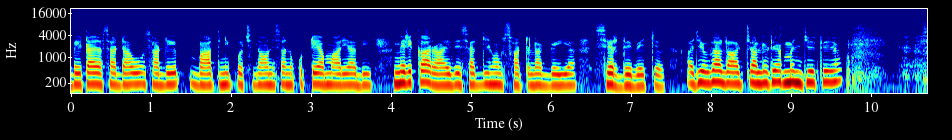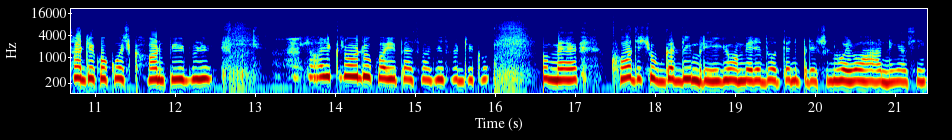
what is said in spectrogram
ਬੇਟਾ ਹੈ ਸਾਡਾ, ਉਹ ਸਾਡੀ ਬਾਤ ਨਹੀਂ ਪੁੱਛਦਾ, ਉਹਨੇ ਸਾਨੂੰ ਕੁੱਟਿਆ, ਮਾਰਿਆ ਵੀ। ਮੇਰੇ ਘਰ ਆਏ ਦੇ ਸਰ ਜੀ, ਹੁਣ ਸੱਟ ਲੱਗ ਗਈ ਆ ਸਿਰ ਦੇ ਵਿੱਚ। ਅਜੇ ਉਹਦਾ ਇਲਾਜ ਚੱਲ ਰਿਹਾ ਮੰਜੇ ਤੇ ਆ। ਸਾਡੇ ਕੋਲ ਕੁਝ ਖਾਣ ਪੀਣ ਨੂੰ ਨਹੀਂ। ਇਲਾਜ ਕਰਾਉਣ ਨੂੰ ਕੋਈ ਪੈਸਾ ਨਹੀਂ ਸਾਡੇ ਕੋਲ। ਮੈਂ ਖੁਦ ਸ਼ੂਗਰ ਦੀ ਮਰੀਜ਼ ਹਾਂ। ਮੇਰੇ ਦੋ ਤਿੰਨ ਆਪਰੇਸ਼ਨ ਹੋਏ, ਉਹ ਹਾਰਨੀਆਂ ਸੀ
